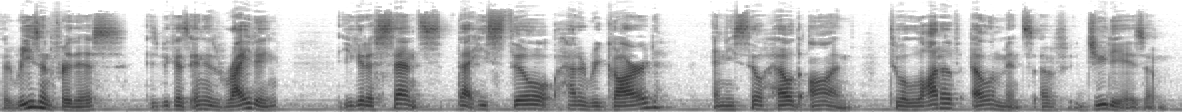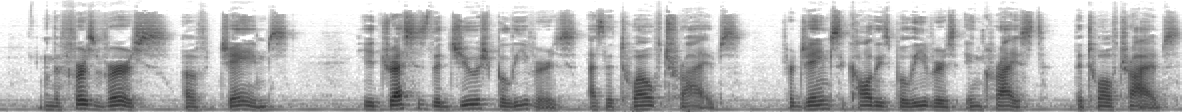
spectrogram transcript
The reason for this is because in his writing, you get a sense that he still had a regard and he still held on to a lot of elements of Judaism. In the first verse of James, he addresses the Jewish believers as the 12 tribes for James to call these believers in Christ the 12 tribes,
